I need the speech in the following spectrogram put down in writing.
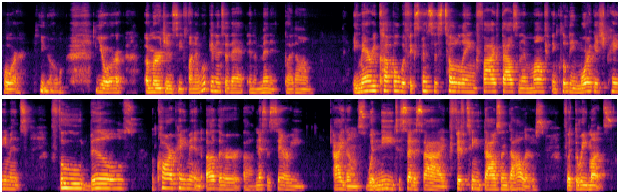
for, you know, your emergency fund, and we'll get into that in a minute. But um, a married couple with expenses totaling 5000 a month, including mortgage payments, food, bills, a car payment, and other uh, necessary items, would need to set aside $15,000 for three months,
